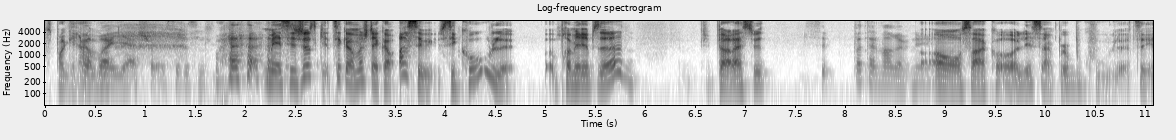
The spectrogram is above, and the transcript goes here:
c'est pas grave ouais, yeah, sure, c'est juste une fois. mais c'est juste que tu sais comme moi j'étais comme ah c'est c'est cool au premier épisode puis par la suite c'est pas tellement revenu. on s'en calisse un peu beaucoup c'est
